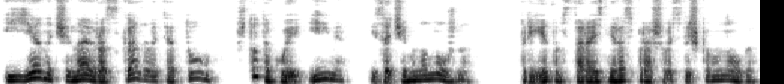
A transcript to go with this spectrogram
И я начинаю рассказывать о том, что такое имя и зачем оно нужно при этом стараясь не расспрашивать слишком много,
